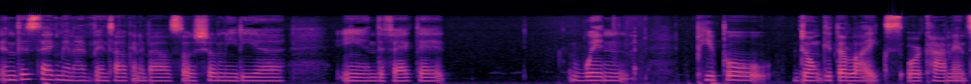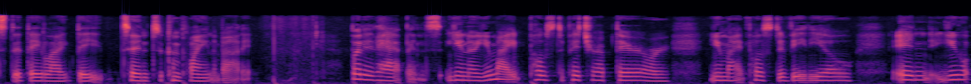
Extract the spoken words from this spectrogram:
in this segment I've been talking about social media and the fact that when people don't get the likes or comments that they like, they tend to complain about it. But it happens. You know, you might post a picture up there or you might post a video and you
